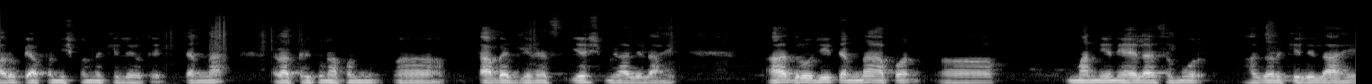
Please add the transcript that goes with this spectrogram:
आरोपी आपण निष्पन्न केले होते त्यांना रात्रीतून आपण ताब्यात घेण्यास यश मिळालेलं आहे. आज रोजी त्यांना आपण मान्य न्यायालयासमोर हजर केलेलं आहे.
